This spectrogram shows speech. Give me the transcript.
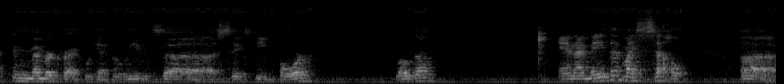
I can remember correctly, I believe it's a 64 logo. And I made that myself. Uh,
